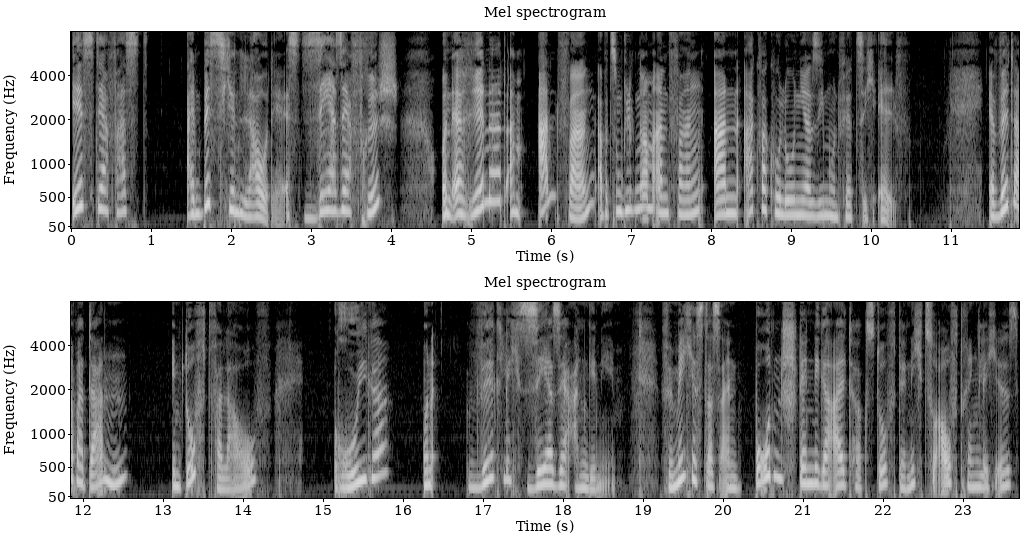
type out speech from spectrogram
ist er fast ein bisschen laut. Er ist sehr, sehr frisch und erinnert am Anfang, aber zum Glück nur am Anfang, an Aquacolonia 4711. Er wird aber dann im Duftverlauf ruhiger wirklich sehr, sehr angenehm. Für mich ist das ein bodenständiger Alltagsduft, der nicht zu aufdringlich ist,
